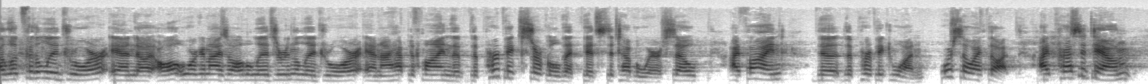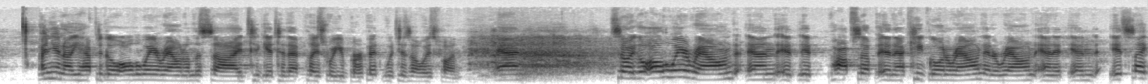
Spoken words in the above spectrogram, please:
I look for the lid drawer, and uh, I'll organize all the lids are in the lid drawer, and I have to find the, the perfect circle that fits the Tupperware. So I find the, the perfect one, or so I thought. I press it down, and you know, you have to go all the way around on the side to get to that place where you burp it, which is always fun. And so I go all the way around, and it, it pops up, and I keep going around and around, and it and it's like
